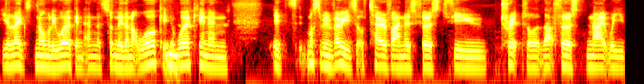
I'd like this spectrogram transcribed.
your legs normally work and, and suddenly they're not working mm. working and it, it must have been very sort of terrifying those first few trips or that first night where you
